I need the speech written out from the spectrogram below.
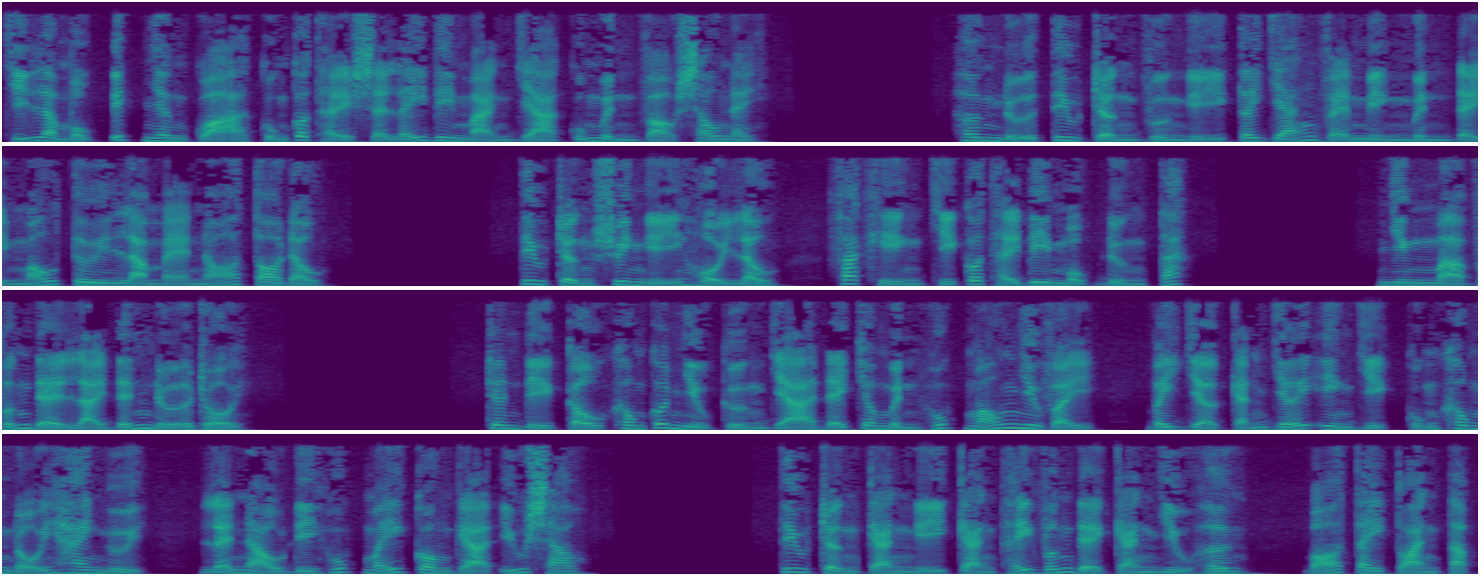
Chỉ là một ít nhân quả cũng có thể sẽ lấy đi mạng già của mình vào sau này. Hơn nữa Tiêu Trần vừa nghĩ tới dáng vẻ miệng mình đầy máu tươi là mẹ nó to đầu. Tiêu Trần suy nghĩ hồi lâu, phát hiện chỉ có thể đi một đường tắt. Nhưng mà vấn đề lại đến nữa rồi. Trên địa cầu không có nhiều cường giả để cho mình hút máu như vậy, bây giờ cảnh giới yên diệt cũng không nổi hai người, lẽ nào đi hút mấy con gà yếu sao? Tiêu Trần càng nghĩ càng thấy vấn đề càng nhiều hơn, bó tay toàn tập.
